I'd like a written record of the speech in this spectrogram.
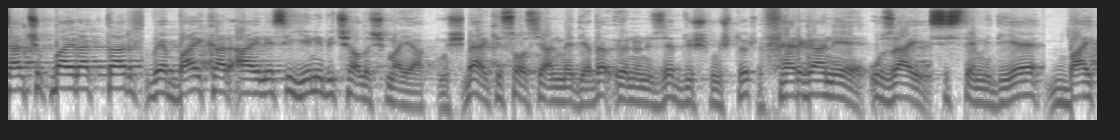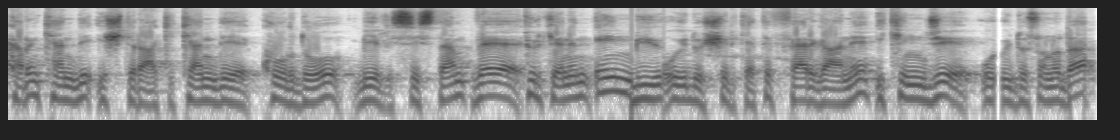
Selçuk Bayraktar ve Baykar ailesi yeni bir çalışma yapmış. Belki sosyal medyada önünüze düşmüştür. Fergani Uzay Sistemi diye Baykar'ın kendi iştiraki, kendi kurduğu bir sistem ve Türkiye'nin en büyük uydu şirketi Fergani ikinci uydusunu da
